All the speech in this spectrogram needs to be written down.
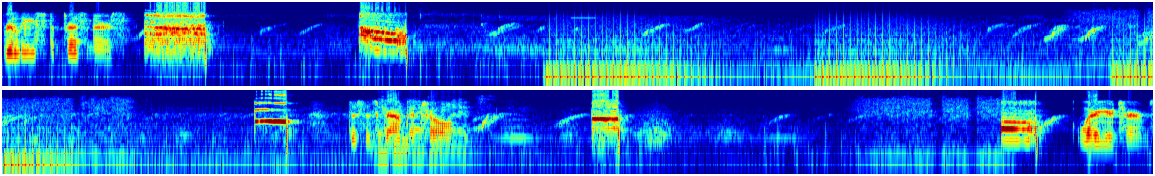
Release the prisoners. This is ground control. What are your terms?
